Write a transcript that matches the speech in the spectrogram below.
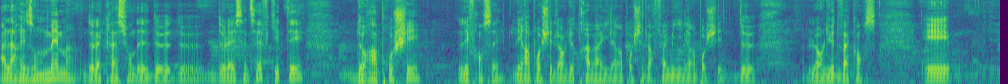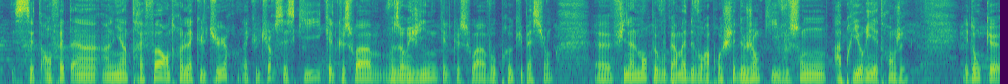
à la raison même de la création de, de, de, de la SNCF, qui était de rapprocher les Français, les rapprocher de leur lieu de travail, les rapprocher de leur famille, les rapprocher de leur lieu de vacances. Et c'est en fait un, lien très fort entre la culture. La culture, c'est ce qui, quelles que soient vos origines, quelles que soient vos préoccupations, euh, finalement peut vous permettre de vous rapprocher de gens qui vous sont a priori étrangers. Et donc, euh,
